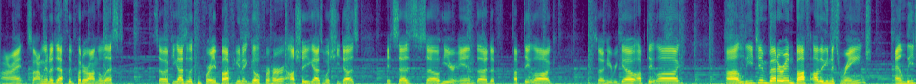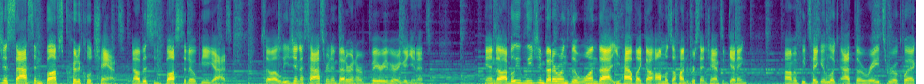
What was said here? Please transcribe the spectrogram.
All right. So I'm gonna definitely put her on the list. So if you guys are looking for a buff unit, go for her. I'll show you guys what she does. It says so here in the update log. So here we go, update log. Uh, Legion Veteran buff other units range, and Legion Assassin buffs critical chance. Now this is busted OP, guys. So uh, Legion Assassin and Veteran are very, very good units. And uh, I believe Legion Veteran's the one that you have like a, almost 100% chance of getting. Um, if we take a look at the rates real quick.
